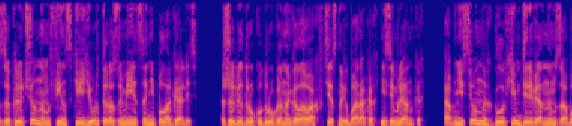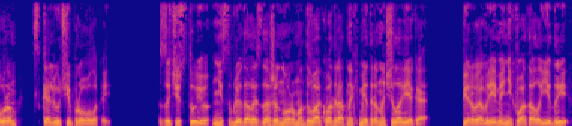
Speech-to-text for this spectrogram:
Заключенным финские юрты, разумеется, не полагались, жили друг у друга на головах в тесных бараках и землянках, обнесенных глухим деревянным забором с колючей проволокой. Зачастую не соблюдалась даже норма 2 квадратных метра на человека. В первое время не хватало еды,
